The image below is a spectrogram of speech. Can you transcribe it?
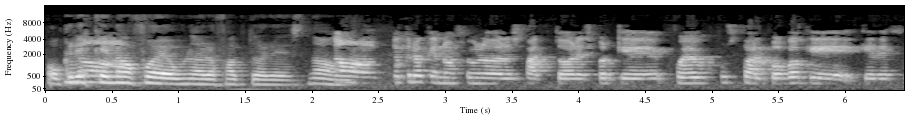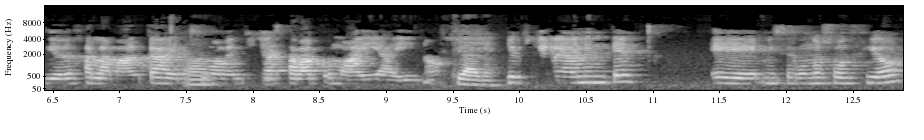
o crees que no fue uno de los factores? No. no, yo creo que no fue uno de los factores, porque fue justo al poco que, decidió dejar la marca, en ese ah. momento ya estaba como ahí, ahí, ¿no? Claro. Yo creo que realmente eh, mi segundo socio,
